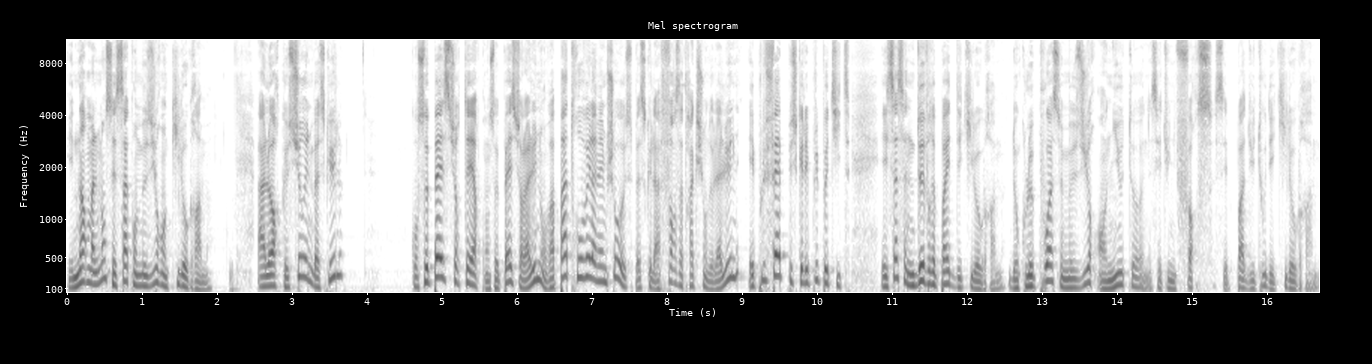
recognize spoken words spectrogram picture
Et normalement, c'est ça qu'on mesure en kilogrammes. Alors que sur une bascule, qu'on se pèse sur Terre, qu'on se pèse sur la Lune, on va pas trouver la même chose, parce que la force d'attraction de la Lune est plus faible puisqu'elle est plus petite. Et ça, ça ne devrait pas être des kilogrammes. Donc le poids se mesure en newton, c'est une force, c'est pas du tout des kilogrammes.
